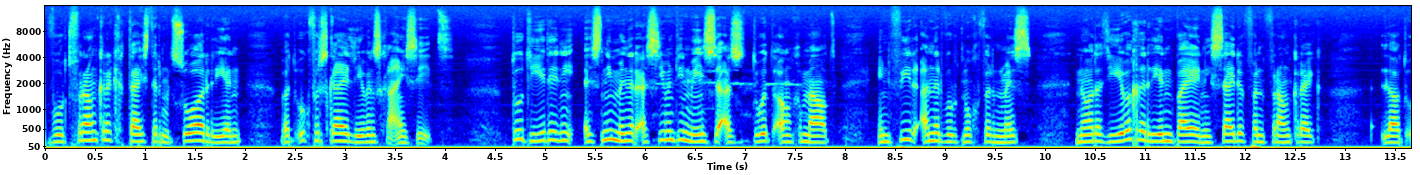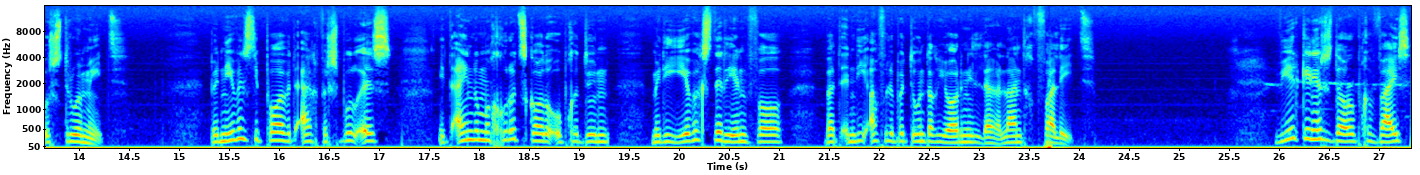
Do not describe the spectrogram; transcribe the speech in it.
word Frankrijk getuister met zwaar reen wat ook verskye levens geëis het. Tot hierde is nie minder as 17 mense as dood aangemeld en 4 ander word nog vermis nadat hewige reenbuie in die syde van Frankrijk laat oorstroom het. Benevens die paai wat erg verspoel is, het eindom een groot skade opgedoen met die hevigste reenval wat in die afgelopen 20 jaar in die land geval het. Weerkenners daarop gewys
